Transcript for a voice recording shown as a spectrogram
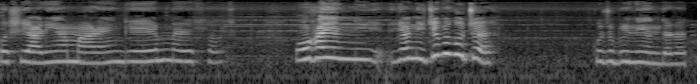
होशियारियाँ मारेंगे मेरे ख्याल से। ओ हाँ या, नी, या नीचे भी कुछ है? कुछ भी नहीं अंदर है।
